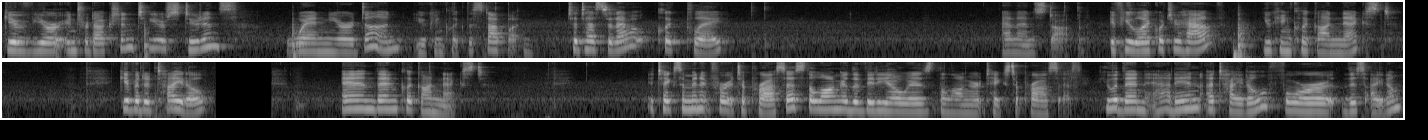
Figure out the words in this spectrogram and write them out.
Give your introduction to your students when you're done, you can click the stop button. To test it out, click play and then stop. If you like what you have, you can click on next, give it a title, and then click on next. It takes a minute for it to process. The longer the video is, the longer it takes to process. You would then add in a title for this item.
